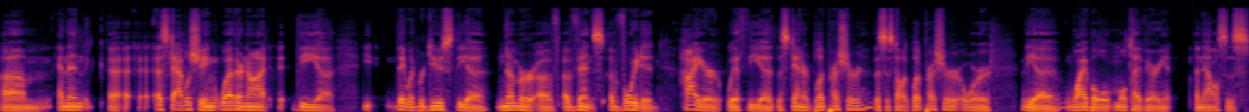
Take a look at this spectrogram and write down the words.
Um, and then uh, establishing whether or not the uh, they would reduce the uh, number of events avoided higher with the uh, the standard blood pressure, the systolic blood pressure, or the uh, Weibull multivariate analysis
